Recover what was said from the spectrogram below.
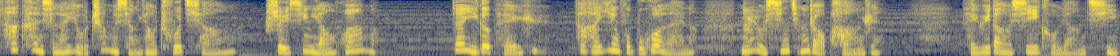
他看起来有这么想要出墙、水性杨花吗？单一个裴玉，他还应付不过来呢，哪有心情找旁人？裴玉倒吸一口凉气，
